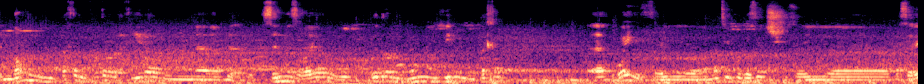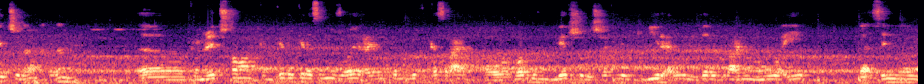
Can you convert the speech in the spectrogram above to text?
انضموا للمنتخب الفترة الأخيرة من آه، بسن صغير وقدروا ان هم يفيدوا المنتخب آه، كويس زي آه، ماتيو كوفاسيتش زي آه، باساليتش ده آه، كان ريبيتش طبعا كان كده كده سنه صغير أيام كان موجود في كأس العالم. هو برضه ما كبرش بالشكل الكبير قوي اللي تقدر تقول عليه إن هو إيه لا سنه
